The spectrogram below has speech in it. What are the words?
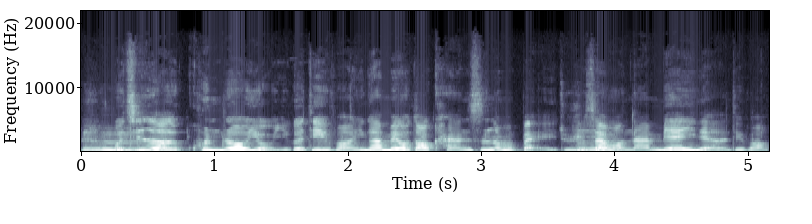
易我记得昆州有一个地方，应该没有到凯恩斯那么北，就是再嗯往南边一点的地方，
